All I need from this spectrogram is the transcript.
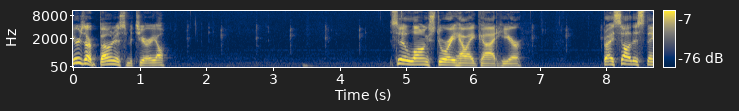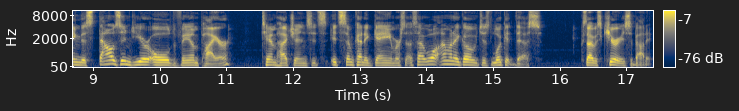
Here's our bonus material. It's a long story how I got here. But I saw this thing, this thousand year old vampire, Tim Hutchings. It's it's some kind of game or something. So I well, I'm gonna go just look at this because I was curious about it.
